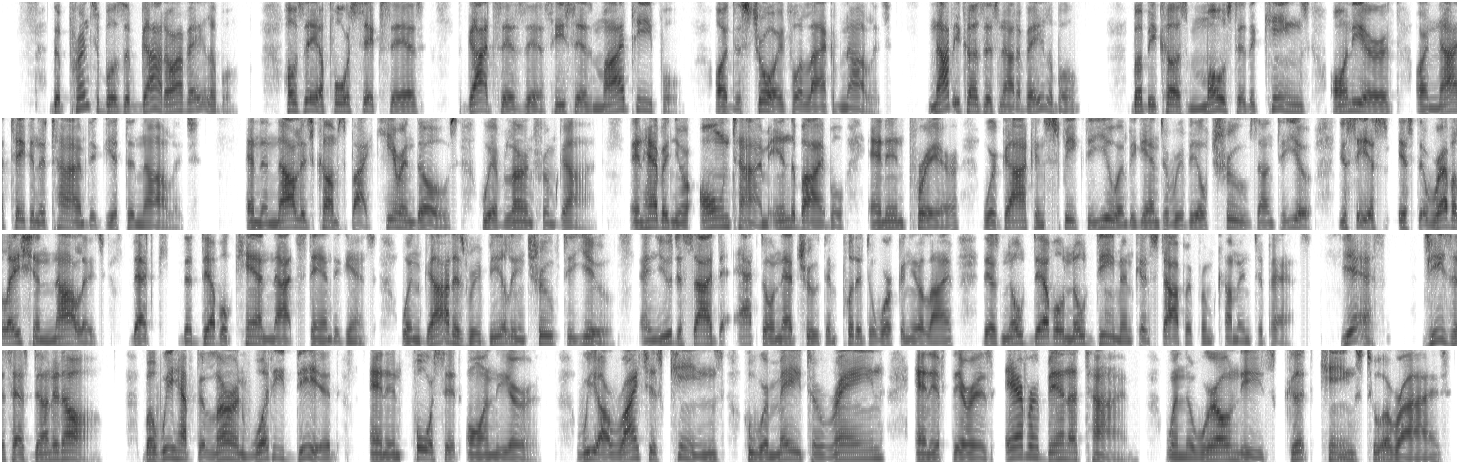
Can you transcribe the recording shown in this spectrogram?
The principles of God are available. Hosea 4 6 says, God says this He says, My people are destroyed for lack of knowledge, not because it's not available, but because most of the kings on the earth are not taking the time to get the knowledge. And the knowledge comes by hearing those who have learned from God and having your own time in the Bible and in prayer where God can speak to you and begin to reveal truths unto you. You see, it's, it's the revelation knowledge that the devil cannot stand against. When God is revealing truth to you and you decide to act on that truth and put it to work in your life, there's no devil, no demon can stop it from coming to pass. Yes, Jesus has done it all, but we have to learn what he did and enforce it on the earth. We are righteous kings who were made to reign. And if there has ever been a time when the world needs good kings to arise,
